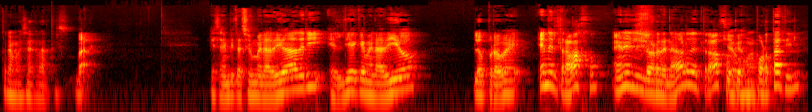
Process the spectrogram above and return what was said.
Tres meses gratis. Vale. Esa invitación me la dio Adri. El día que me la dio, lo probé en el trabajo, en el ordenador de trabajo, Qué que es un portátil,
